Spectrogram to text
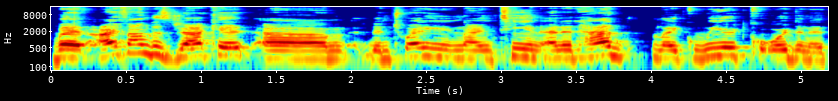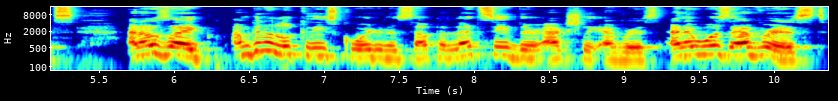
but i found this jacket um, in 2019 and it had like weird coordinates. And I was like, I'm gonna look these coordinates up and let's see if they're actually Everest. And it was Everest.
